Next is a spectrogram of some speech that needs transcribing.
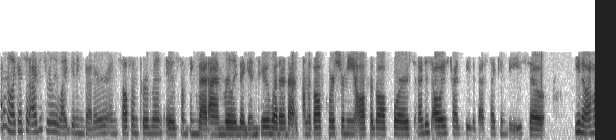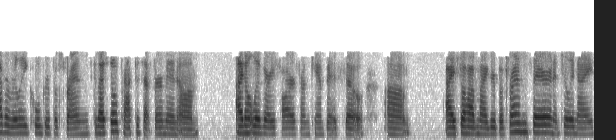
I don't know. Like I said, I just really like getting better, and self improvement is something that I'm really big into. Whether that's on the golf course for me, off the golf course, and I just always try to be the best I can be. So, you know, I have a really cool group of friends because I still practice at Furman. Um, I don't live very far from campus, so um, I still have my group of friends there, and it's really nice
